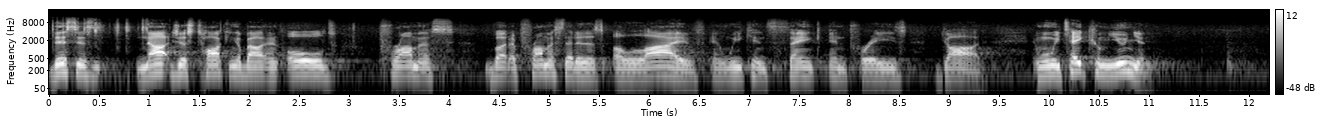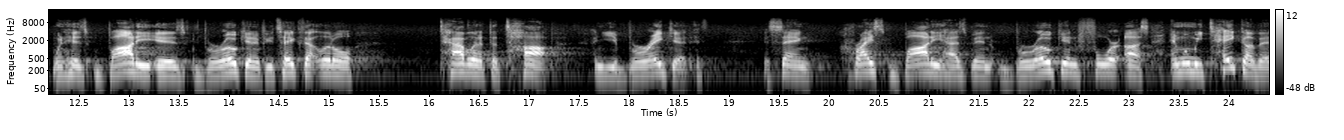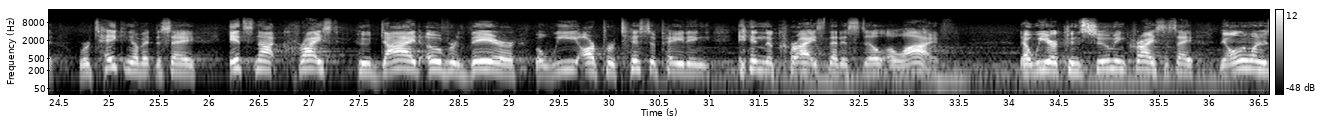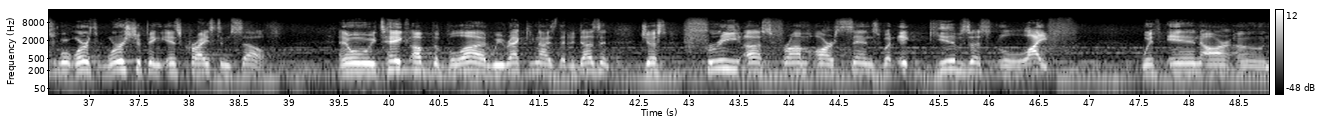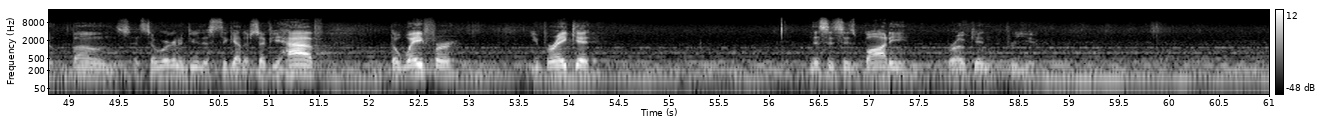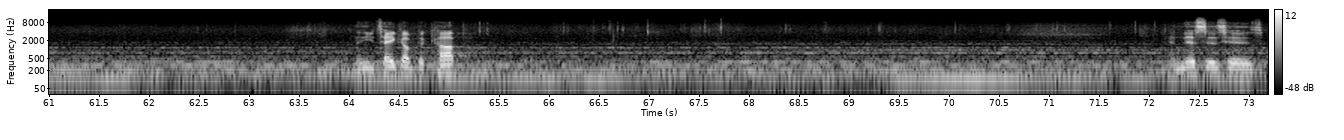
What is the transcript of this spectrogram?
this is not just talking about an old promise, but a promise that is alive and we can thank and praise God. And when we take communion, when his body is broken, if you take that little tablet at the top and you break it, it's, saying Christ's body has been broken for us. And when we take of it, we're taking of it to say, it's not Christ who died over there, but we are participating in the Christ that is still alive. That we are consuming Christ to say, the only one who's worth worshiping is Christ himself. And when we take of the blood, we recognize that it doesn't just free us from our sins, but it gives us life within our own bones. And so we're going to do this together. So if you have the wafer, you break it. This is his body broken for you. And then you take up the cup. And this is his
